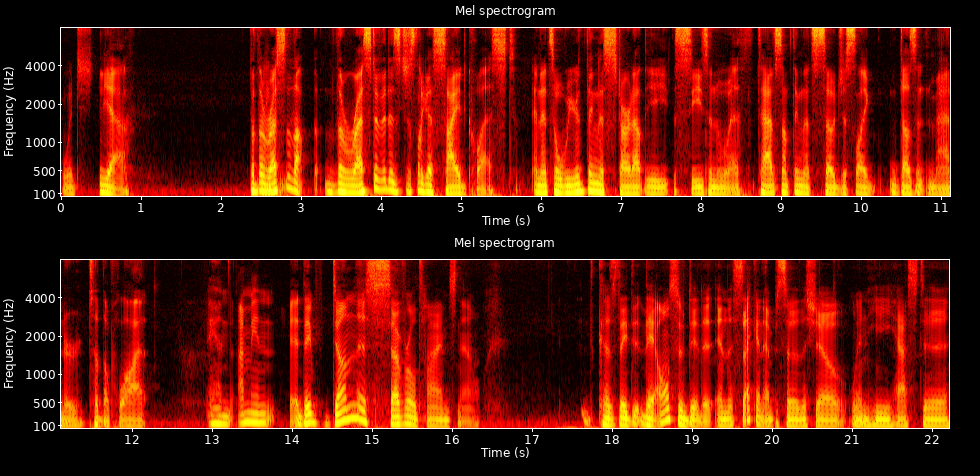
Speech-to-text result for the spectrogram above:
which Yeah. But the Like- rest of the the rest of it is just like a side quest. And it's a weird thing to start out the season with to have something that's so just like doesn't matter to the plot. And I mean, they've done this several times now. Because they did, they also did it in the second episode of the show when he has to,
